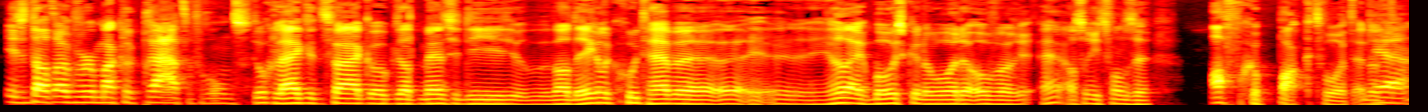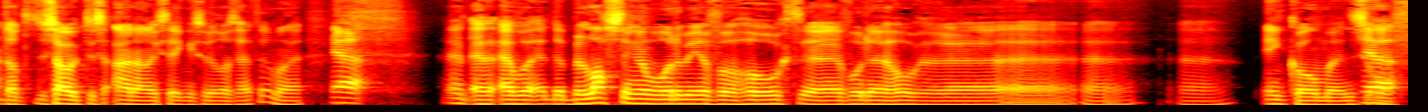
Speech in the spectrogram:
is dat ook weer makkelijk praten voor ons. Toch lijkt het vaak ook dat mensen die wel degelijk goed hebben, eh, heel erg boos kunnen worden over hè, als er iets van ze afgepakt wordt. En dat, Ja. dat zou ik tussen aanhalingstekens willen zetten. Maar Ja, en, en- en de belastingen worden weer verhoogd eh, voor de hogere eh, eh, inkomens. Ja. Of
